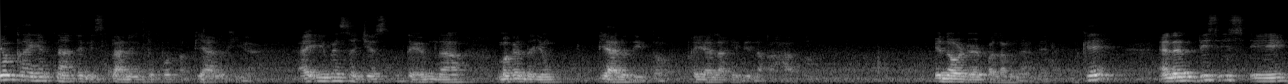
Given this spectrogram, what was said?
Yung client natin is planning to put a piano here. I even suggest to them na maganda yung piano dito. Kaya lang hindi nakahaba. In order pa lang natin. Okay? And then, this is a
